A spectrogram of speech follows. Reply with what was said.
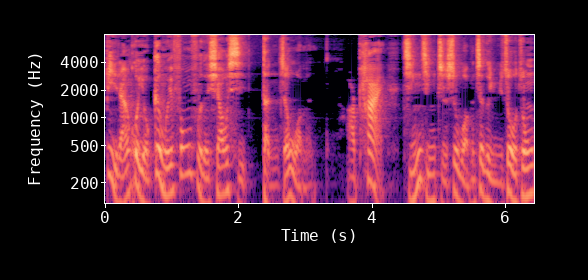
必然会有更为丰富的消息等着我们。而派仅仅只是我们这个宇宙中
